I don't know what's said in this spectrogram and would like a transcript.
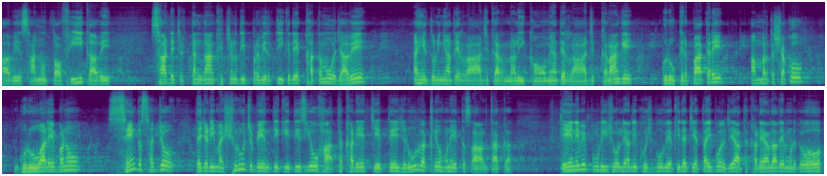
ਆਵੇ, ਸਾਨੂੰ ਤੌਫੀਕ ਆਵੇ। ਸਾਡੇ 'ਚ ਟੰਗਾਂ ਖਿੱਚਣ ਦੀ ਪ੍ਰਵਿਰਤੀ ਕਿਤੇ ਖਤਮ ਹੋ ਜਾਵੇ, ਅਸੀਂ ਦੁਨੀਆ ਤੇ ਰਾਜ ਕਰਨ ਵਾਲੀ ਕੌਮ ਆ ਤੇ ਰਾਜ ਕਰਾਂਗੇ। ਗੁਰੂ ਕਿਰਪਾ ਕਰੇ। ਅੰਮ੍ਰਿਤ ਛਕੋ, ਗੁਰੂ ਵਾਲੇ ਬਣੋ, ਸਿੰਘ ਸੱਜੋ। ਤੇ ਜਿਹੜੀ ਮੈਂ ਸ਼ੁਰੂ 'ਚ ਬੇਨਤੀ ਕੀਤੀ ਸੀ, ਉਹ ਹੱਥ ਖੜੇ ਚੇਤੇ ਜ਼ਰੂਰ ਰੱਖਿਓ ਹੁਣ ਇੱਕ ਸਾਲ ਤੱਕ। ਇਹ ਨਹੀਂ ਵੀ ਪੂੜੀ ਛੋਲਿਆਂ ਦੀ ਖੁਸ਼ਬੂ ਵੇਖੀ ਤੇ ਚੇਤਾ ਹੀ ਭੁੱਲ ਜੇ, ਹੱਥ ਖੜਿਆਂ ਦਾ ਤੇ ਮੁੜ ਕੇ ਉਹ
